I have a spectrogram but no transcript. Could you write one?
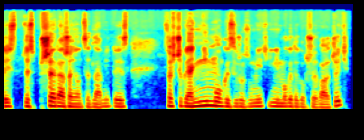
to, jest, to jest przerażające dla mnie, to jest coś, czego ja nie mogę zrozumieć i nie mogę tego przewalczyć.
